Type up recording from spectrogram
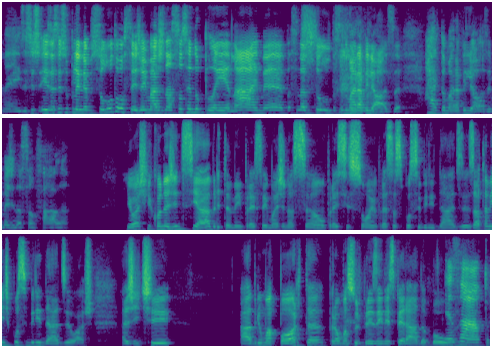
É, exercício, exercício pleno e absoluto, ou seja, a imaginação sendo plena, ai, né? Tá sendo absoluta, sendo maravilhosa. Ai, tô maravilhosa, a imaginação fala. E eu acho que quando a gente se abre também para essa imaginação, para esse sonho, para essas possibilidades, exatamente possibilidades, eu acho, a gente abre uma porta para uma surpresa inesperada, boa. né? Exato.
